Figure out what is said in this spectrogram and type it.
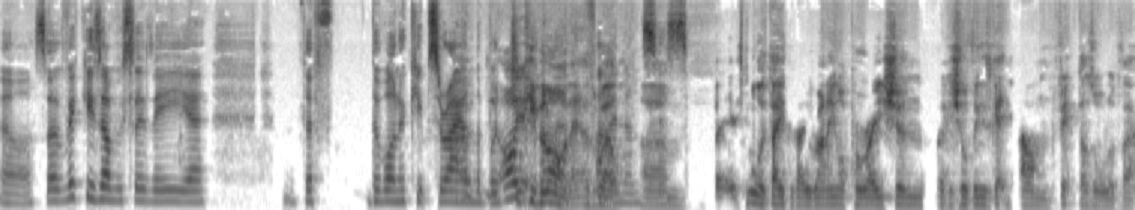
Oh, so Vicky's obviously the uh, the the one who keeps her eye on the budget. I keep an eye on it as the well. Um, but it's more the day to day running operation, making sure things get done. Vic does all of that.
